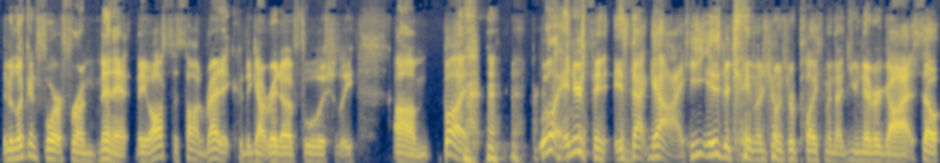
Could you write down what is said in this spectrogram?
They've been looking for it for a minute. They lost to Haason Reddick, who they got rid of foolishly. Um, but Will Anderson is that guy. He is your Chandler Jones replacement that you never got. So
